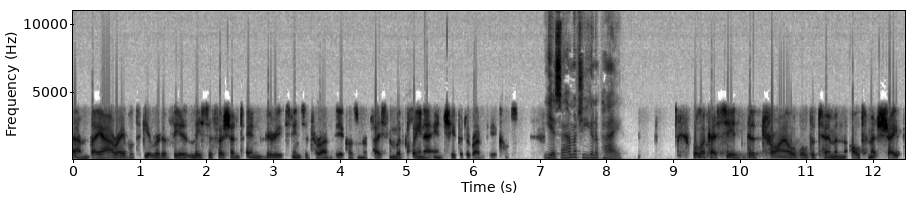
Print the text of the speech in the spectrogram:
um, they are able to get rid of their less efficient and very expensive to run vehicles and replace them with cleaner and cheaper to run vehicles. Yeah, so how much are you going to pay? Well, like I said, the trial will determine the ultimate shape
